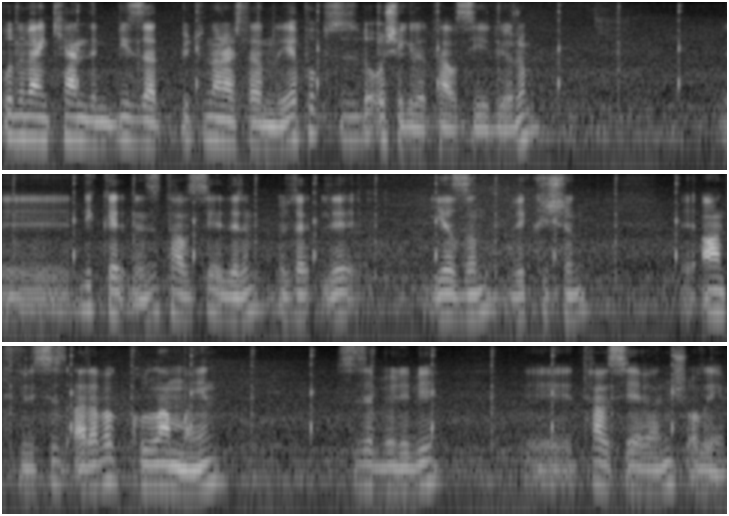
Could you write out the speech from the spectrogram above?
Bunu ben kendim bizzat bütün araçlarımda yapıp size de o şekilde tavsiye ediyorum. Ee, dikkat etmenizi tavsiye ederim. Özellikle yazın ve kışın e, antifrizsiz araba kullanmayın. Size böyle bir e, tavsiye vermiş olayım.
